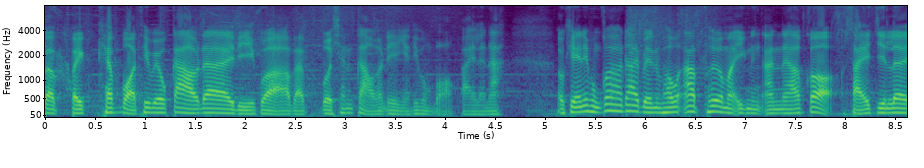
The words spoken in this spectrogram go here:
แบบไปแคปบอร์ดที่เวล9ได้ดีกว่าแบบเวอร์ชันเก่านั่นเองอย่างที่ผมบอกไปแล้วนะโอเคนี่ผมก็ได้เป็น power up เพิ่มมาอีกหนึ่งอันนะครับ ก็สายจินเลย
